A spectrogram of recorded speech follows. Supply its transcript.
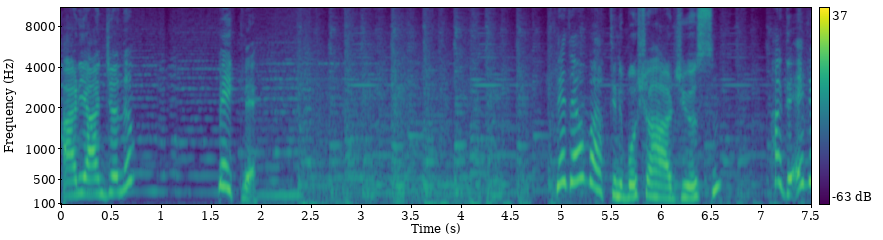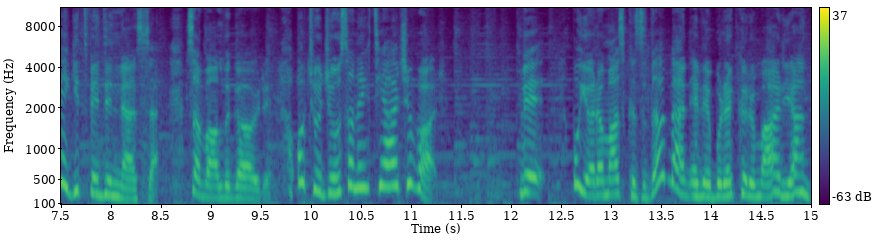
Aryan canım. Bekle. Neden vaktini boşa harcıyorsun? Hadi eve git ve dinlen sen. Zavallı Gauri. O çocuğun sana ihtiyacı var. Ve bu yaramaz kızı da ben eve bırakırım Aryan.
